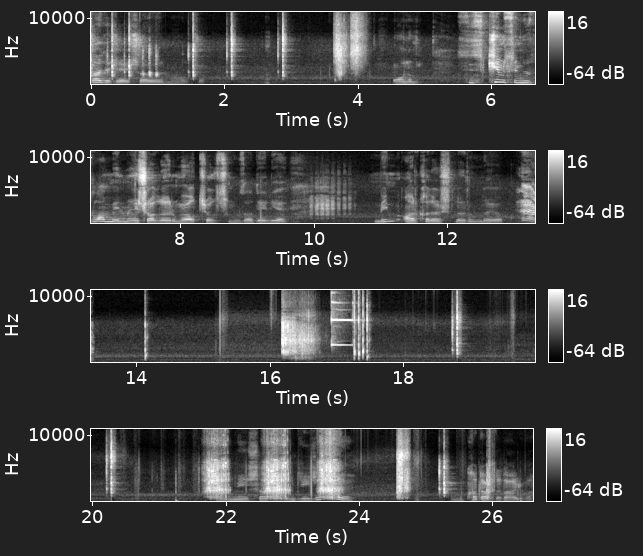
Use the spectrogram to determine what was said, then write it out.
Sadece eşyalarımı alacağım. Oğlum siz kimsiniz lan benim eşyalarımı atacaksınız o deliye? Benim arkadaşlarım da yok. Benim eşyalarım diyeceğim de. Bu kadardı galiba.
